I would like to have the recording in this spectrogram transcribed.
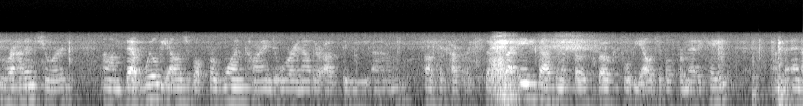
who are uninsured um, that will be eligible for one kind or another of the um, of the coverage. So about 80,000 of those folks will be eligible for Medicaid, um, and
